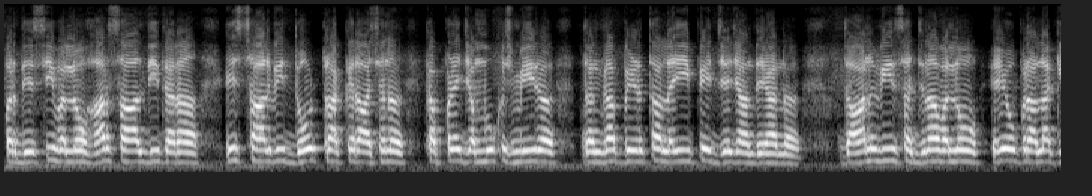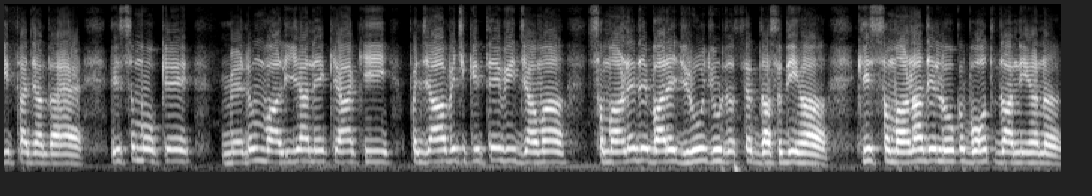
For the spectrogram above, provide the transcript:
ਪਰਦੇਸੀ ਵੱਲੋਂ ਹਰ ਸਾਲ ਦੀ ਤਰ੍ਹਾਂ ਇਸ ਸਾਲ ਵੀ ਦੋ ਟਰੱਕ ਰਾਸ਼ਨ, ਕੱਪੜੇ ਜੰਮੂ ਕਸ਼ਮੀਰ ਦੰਗਾ ਪੀੜਤਾਂ ਲਈ ਭੇਜੇ ਜਾਂਦੇ ਹਨ। ਦਾਨਵੀਰ ਸੱਜਣਾ ਵੱਲੋਂ ਇਹ ਉਪਰਾਲਾ ਕੀਤਾ ਜਾਂਦਾ ਹੈ। ਇਸ ਮੌਕੇ ਮੈਡਮ ਵਾਲੀਆ ਨੇ ਕਿਹਾ ਕਿ ਪੰਜਾਬ ਵਿੱਚ ਕਿਤੇ ਵੀ ਜਾਵਾਂ ਸਮਾਣੇ ਦੇ ਬਾਰੇ ਜਰੂਰ ਜਰੂਰ ਦੱਸ ਦੱਸਦੀ ਹਾਂ ਕਿ ਸਮਾਣਾ ਦੇ ਲੋਕ ਬਹੁਤ ਦਾਨੀ ਹਨ।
